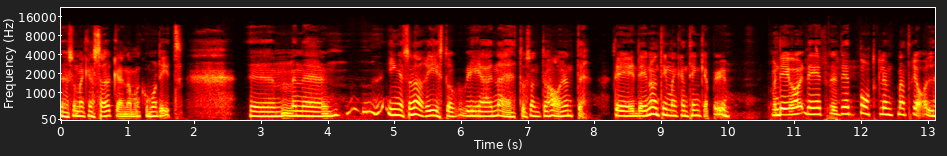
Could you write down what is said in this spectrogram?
eh, som man kan söka när man kommer dit. Eh, men eh, inget sådant här register via nät och sånt, det har jag inte. Det, det är någonting man kan tänka på. Men det är, det är, ett, det är ett bortglömt material.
